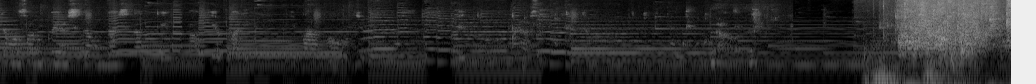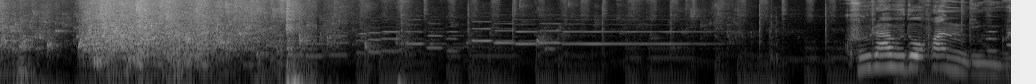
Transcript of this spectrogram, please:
でもその悔しさ虚しさっていうのがやっぱり今の自分に、えっと、クラスになってきたかなって思う。なるほどねクラウドファンディングっ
